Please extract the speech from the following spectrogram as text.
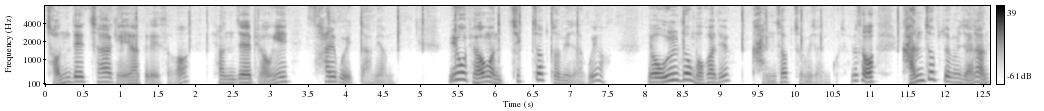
전대차 계약을 해서 현재 병이 살고 있다면 이 병은 직접 점유자고요. 이 을도 뭐가 돼요? 간접 점유자인 거죠. 그래서 간접 점유자는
